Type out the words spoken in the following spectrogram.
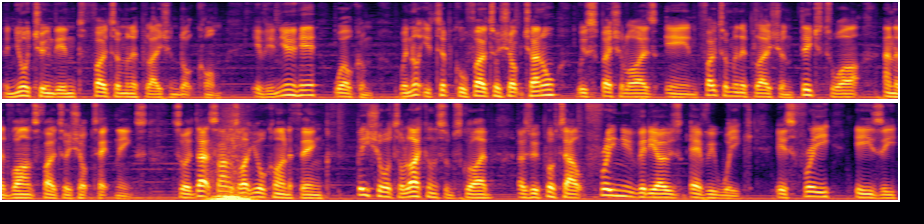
and you're tuned in to photomanipulation.com. If you're new here, welcome. We're not your typical Photoshop channel, we specialise in photo manipulation, digital art and advanced Photoshop techniques. So if that sounds like your kind of thing, be sure to like and subscribe as we put out three new videos every week. It's free, easy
